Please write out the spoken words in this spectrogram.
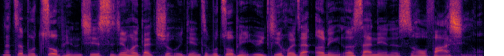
那这部作品其实时间会再久一点，这部作品预计会在二零二三年的时候发行哦。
